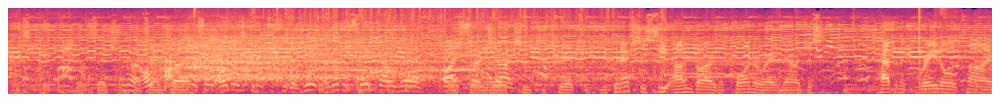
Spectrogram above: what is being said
Nice kick in the midsection Yeah, from I'm Saenchai. gonna say almost connected to the hip. Another takedown there by Nice another cheeky trick. You can actually see Anvar in the corner right now, just having a great old time.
